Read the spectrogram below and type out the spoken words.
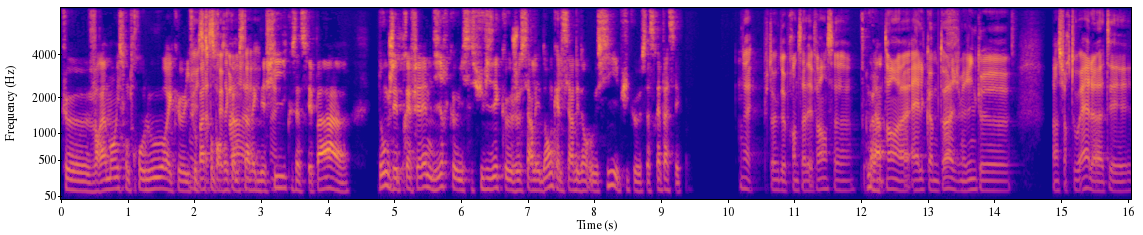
que vraiment ils sont trop lourds et qu'il faut pas se comporter comme ça avec des filles, que ça se fait pas. Donc j'ai préféré me dire qu'il suffisait que je serre les dents, qu'elle serre les dents aussi, et puis que ça serait passé. Quoi. Ouais, plutôt que de prendre sa défense. voilà. En même temps, elle comme toi, j'imagine que, enfin, surtout elle, t'es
